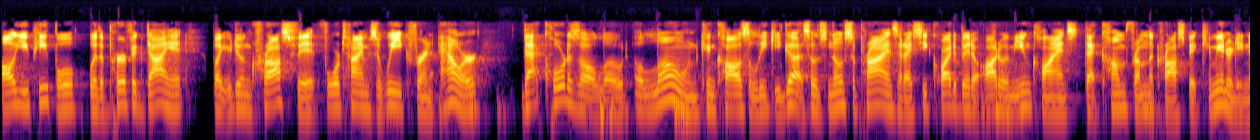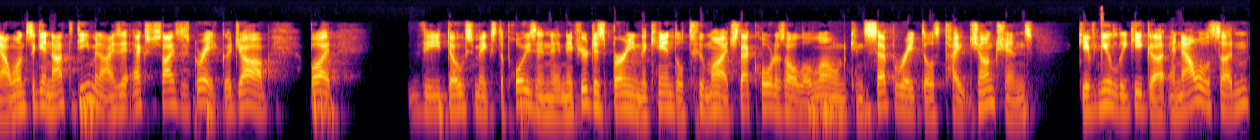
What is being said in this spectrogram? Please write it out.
all you people with a perfect diet, but you're doing CrossFit four times a week for an hour, that cortisol load alone can cause a leaky gut. So it's no surprise that I see quite a bit of autoimmune clients that come from the CrossFit community. Now, once again, not to demonize it, exercise is great, good job, but the dose makes the poison. And if you're just burning the candle too much, that cortisol alone can separate those tight junctions, giving you leaky gut. And now all of a sudden,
